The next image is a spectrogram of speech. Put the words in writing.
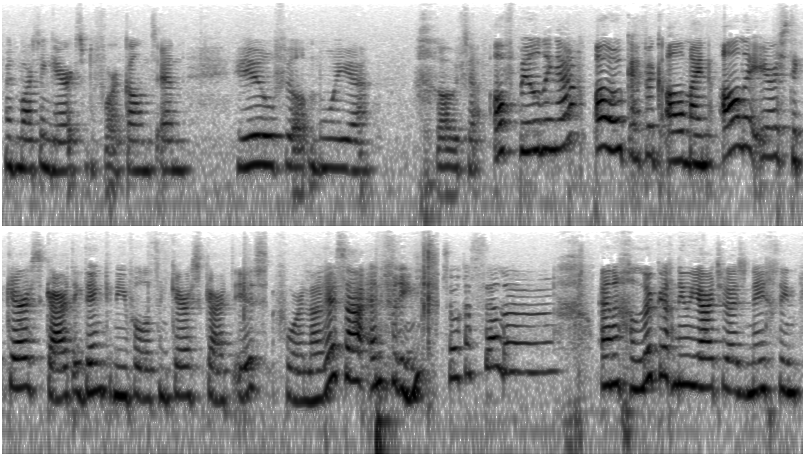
Met Martin Garrix op de voorkant. En heel veel mooie grote afbeeldingen. Ook heb ik al mijn allereerste kerstkaart. Ik denk in ieder geval dat het een kerstkaart is. Voor Larissa en vriend. Zo gezellig. En een gelukkig nieuwjaar 2019.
